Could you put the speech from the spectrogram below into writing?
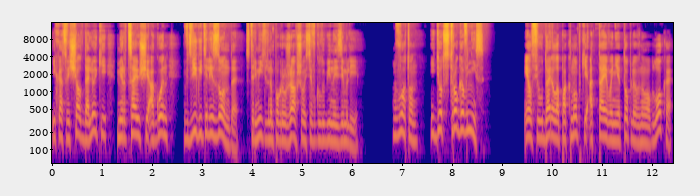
их освещал далекий мерцающий огонь в двигателе зонда, стремительно погружавшегося в глубины земли. «Вот он, идет строго вниз», Элфи ударила по кнопке оттаивания топливного блока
